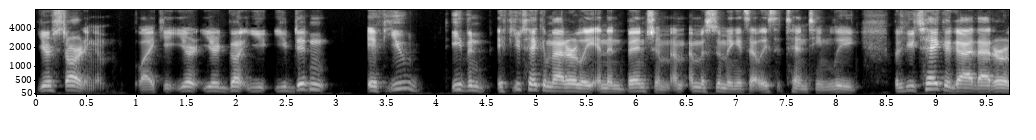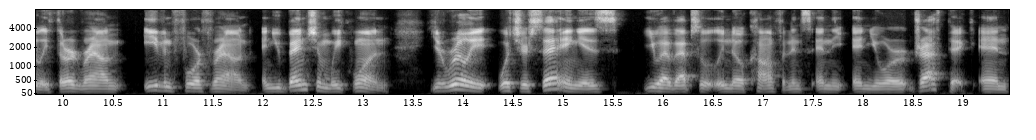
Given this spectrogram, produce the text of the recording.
You're starting him. Like you're you're going you you didn't if you even if you take him that early and then bench him, I'm, I'm assuming it's at least a 10 team league. But if you take a guy that early, third round, even fourth round, and you bench him week one, you're really what you're saying is you have absolutely no confidence in the in your draft pick and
